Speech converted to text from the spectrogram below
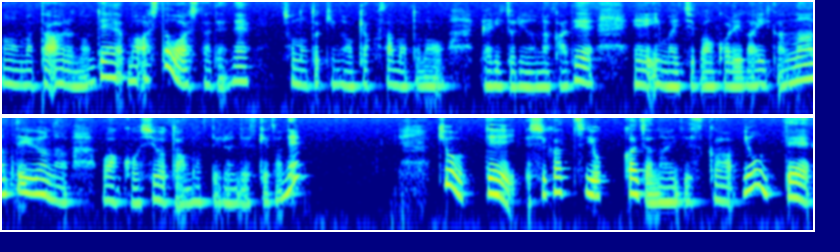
うん、またあるので、まあ、明日は明日でねその時のお客様とのやり取りの中で、えー、今一番これがいいかなっていうようなワークをしようとは思ってるんですけどね。今日って4月4日じゃないですか。4って、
